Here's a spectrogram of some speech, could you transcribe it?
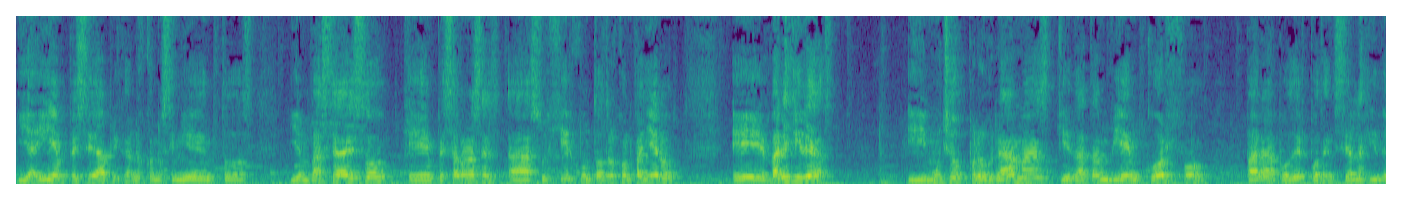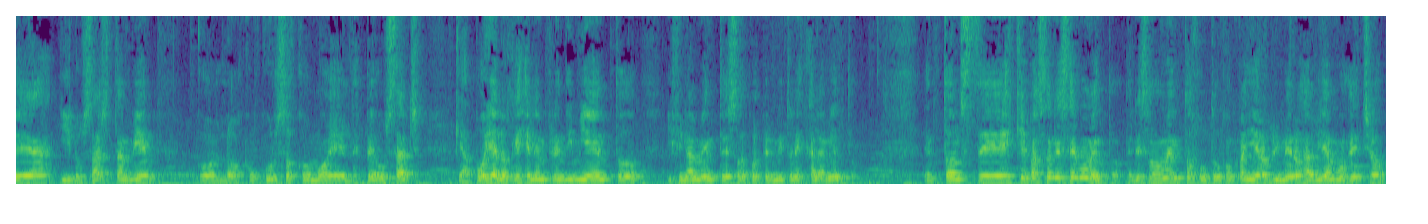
Y ahí empecé a aplicar los conocimientos y en base a eso empezaron a, surgir junto a otros compañeros varias ideas y muchos programas que da también Corfo para poder potenciar las ideas y el USACH también con los concursos como el Despega USACH que apoya lo que es el emprendimiento y finalmente eso después permite un escalamiento. Entonces, ¿qué pasó en ese momento? En ese momento, junto a un compañero, primero habíamos hecho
